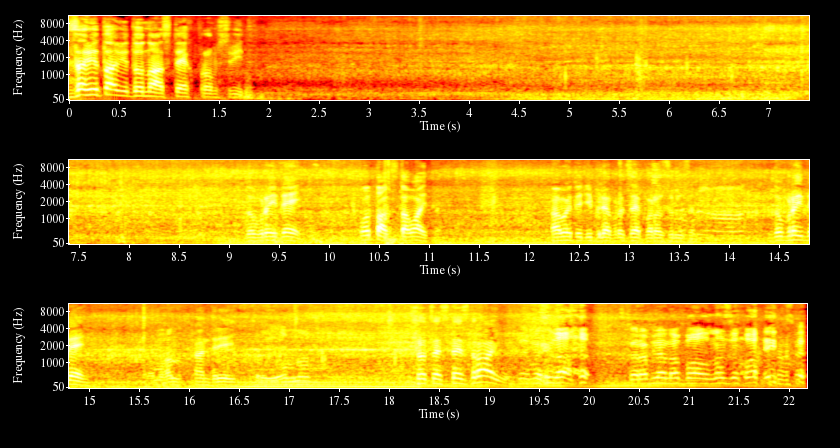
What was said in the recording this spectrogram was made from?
Завітав і до нас Техпромсвіт. Добрий день. Отак, вставайте. А ми тоді біля прицепа розгрузимо. Добрий день, Роман, Андрій. приємно. Що це з тест-драйву? З корабля на бал називається.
